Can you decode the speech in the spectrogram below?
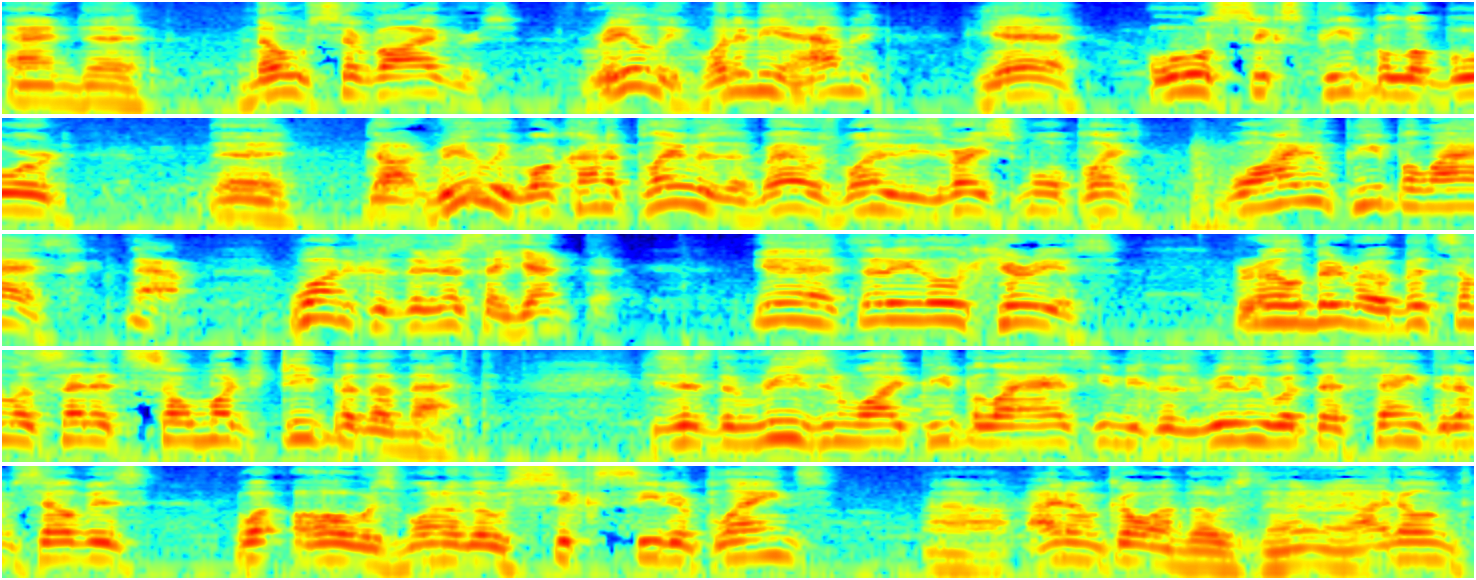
and uh, no survivors. Really? What do you mean? How many? Yeah, all six people aboard. Uh, really? What kind of plane was it? Well, it was one of these very small planes. Why do people ask? Now, one, because they're just a yenta. Yeah, it's a little curious. But bit, Rabitzala said it's so much deeper than that. He says the reason why people are asking because really what they're saying to themselves is, "What? Oh, was one of those six-seater planes? Uh, I don't go on those. I don't.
